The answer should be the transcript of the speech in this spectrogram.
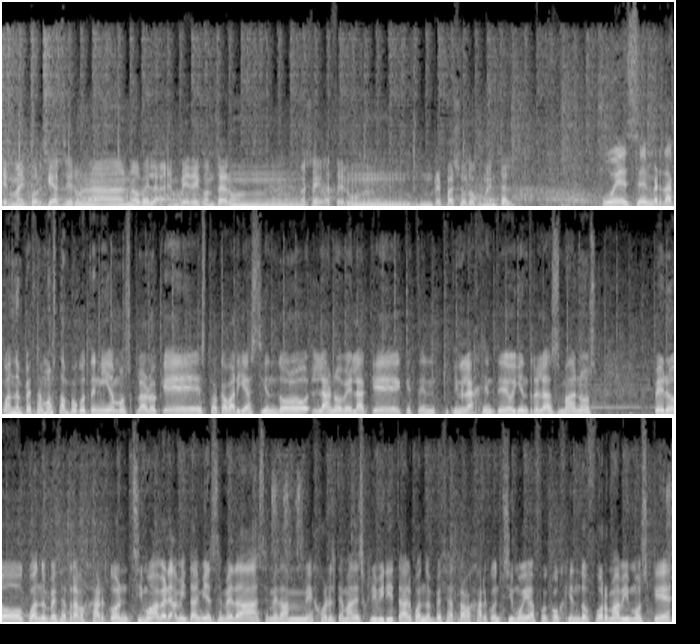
Emma, ¿y por qué hacer una novela en vez de contar un, no sé, hacer un repaso documental? Pues en verdad cuando empezamos tampoco teníamos claro que esto acabaría siendo la novela que, que ten- que tiene la gente hoy entre las manos. Pero cuando empecé a trabajar con Chimo, a ver, a mí también se me da, se me da mejor el tema de escribir y tal. Cuando empecé a trabajar con Chimo ya fue cogiendo forma, vimos que,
